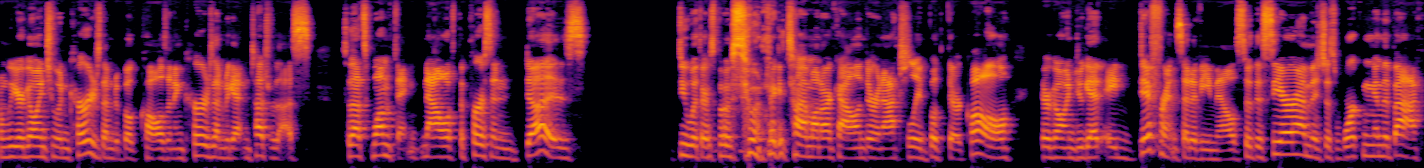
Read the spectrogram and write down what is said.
And we are going to encourage them to book calls and encourage them to get in touch with us. So that's one thing. Now, if the person does do what they're supposed to and pick a time on our calendar and actually book their call, they're going to get a different set of emails. So the CRM is just working in the back,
